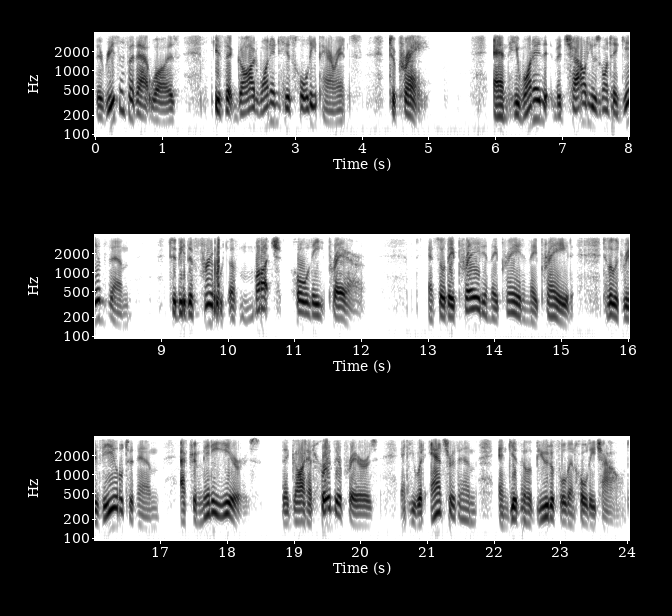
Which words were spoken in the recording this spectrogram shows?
the reason for that was is that God wanted his holy parents to pray. And he wanted the child he was going to give them to be the fruit of much holy prayer. And so they prayed and they prayed and they prayed till it was revealed to them after many years that God had heard their prayers and he would answer them and give them a beautiful and holy child.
